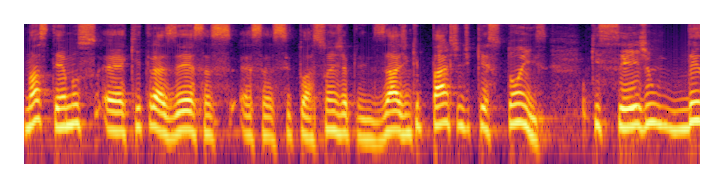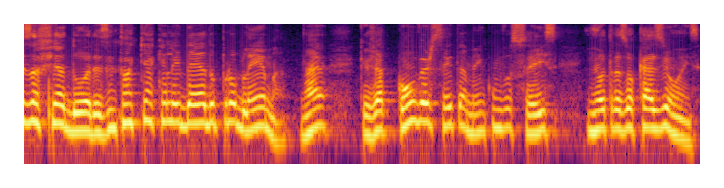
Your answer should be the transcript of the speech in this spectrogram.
nós temos é, que trazer essas, essas situações de aprendizagem que partem de questões que sejam desafiadoras. Então, aqui é aquela ideia do problema, né? que eu já conversei também com vocês em outras ocasiões.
